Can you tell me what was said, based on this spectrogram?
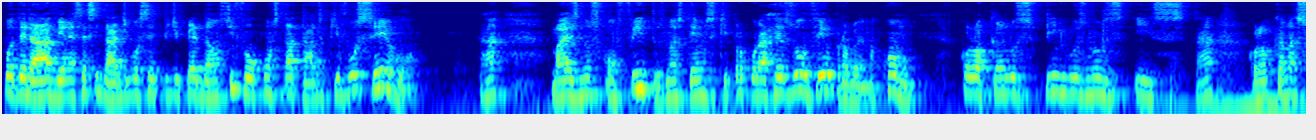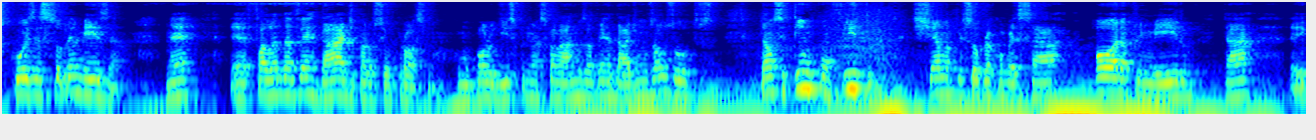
poderá haver necessidade de você pedir perdão se for constatado que você errou. Tá? Mas nos conflitos, nós temos que procurar resolver o problema. Como? Colocando os pingos nos is, tá? colocando as coisas sobre a mesa, né? É, falando a verdade para o seu próximo. Como Paulo diz, para nós falarmos a verdade uns aos outros. Então, se tem um conflito, chama a pessoa para conversar, ora primeiro, tá? É,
